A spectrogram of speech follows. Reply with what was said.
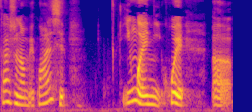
但是呢没关系，因为你会呃。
